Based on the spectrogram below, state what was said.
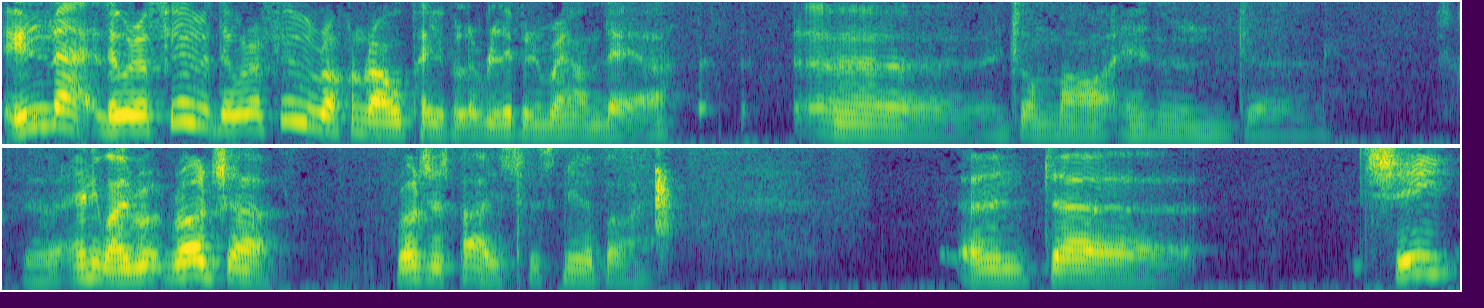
in that, there were a few. There were a few rock and roll people living around there. Uh, John Martyn and uh, anyway, Roger, Roger's place is nearby, and uh, she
